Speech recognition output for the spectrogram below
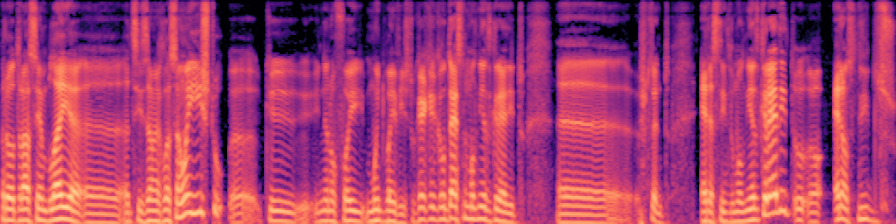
para outra Assembleia eh, a decisão em relação a isto, eh, que ainda não foi muito bem visto. O que é que acontece numa linha de crédito? Eh, portanto, era cedido uma linha de crédito, eram cedidos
